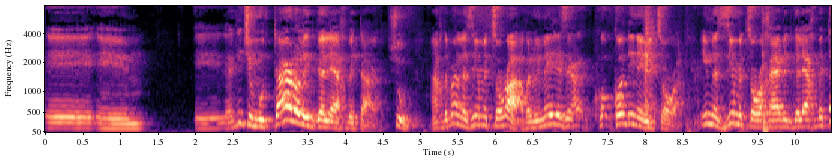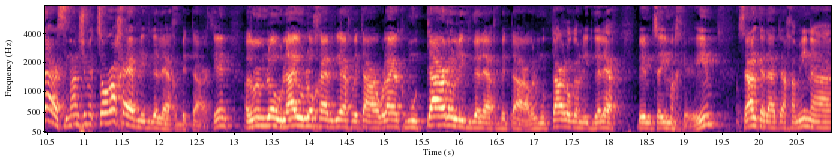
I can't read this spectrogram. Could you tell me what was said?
אה, אה, להגיד שמותר לו להתגלח בתער. שוב, אנחנו מדברים על נזיר מצורע, אבל ממילא זה כל, כל דיני מצורע. אם נזיר מצורע חייב להתגלח בתער, סימן שמצורע חייב להתגלח בתער, כן? אז אומרים לא, אולי הוא לא חייב להתגלח בתער, אולי רק מותר לו להתגלח בתער, אבל מותר לו גם להתגלח באמצעים אחרים. סלקא דעתא חמינא,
